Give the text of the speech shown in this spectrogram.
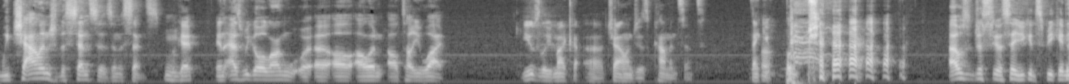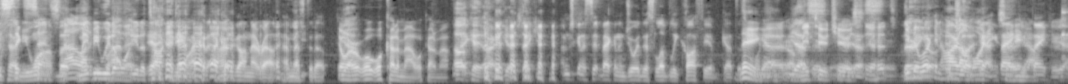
we challenge the senses in a sense, okay. And as we go along, uh, I'll, I'll I'll tell you why. Usually, my uh, challenge is common sense. Thank you. I was just gonna say you can speak anytime sixth you want, sense. But maybe we don't want it. you to talk anymore. I could have gone that route. I messed it up. Don't Yeah. worry, we'll, we'll cut him out. We'll cut him out. okay, all right, good, thank you. I'm just gonna sit back and enjoy this lovely coffee I've got this There you morning. go. Oh, Yes. Me too. Cheers. Yes. Yeah. There You've you been go. working hard all Enjoy. morning, Yeah, thank you you, know. thank you. Yeah,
